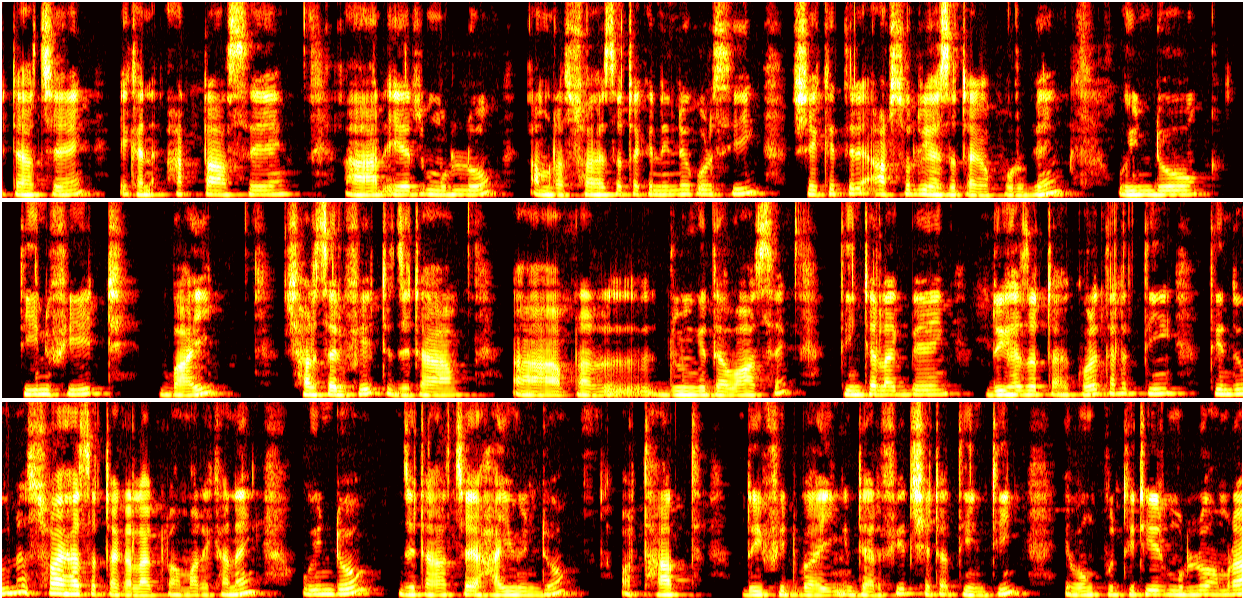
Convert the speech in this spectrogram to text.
এটা হচ্ছে এখানে আটটা আছে। আর এর মূল্য আমরা ছয় হাজার টাকা নির্ণয় করছি। সেক্ষেত্রে আটচল্লিশ হাজার টাকা পড়বে। উইন্ডো তিন ফিট বাই সাড়ে চার ফিট যেটা আপনার ড্রয়িংয়ে দেওয়া আছে। তিনটা লাগবে দুই হাজার টাকা করে। তাহলে তিন তিন দুগুণে ছয় হাজার টাকা লাগল আমার এখানে। উইন্ডো যেটা হচ্ছে হাই উইন্ডো, অর্থাৎ দুই ফিট বাই দেড় ফিট, সেটা তিনটি। এবং প্রতিটির মূল্য আমরা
